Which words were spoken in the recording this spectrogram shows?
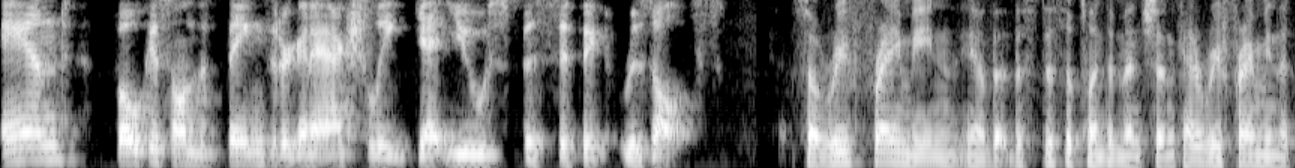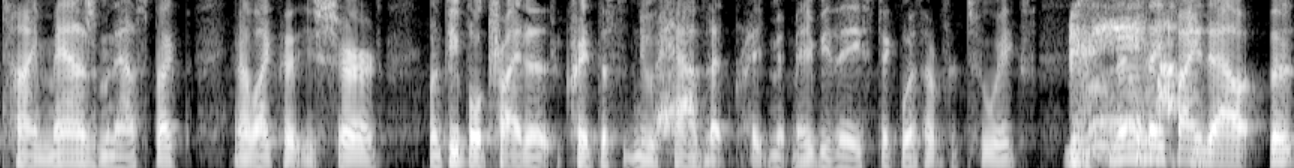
and focus on the things that are going to actually get you specific results. So reframing, you know, the, this discipline dimension, kind of reframing the time management aspect, and I like that you shared. When people try to create this new habit, right? Maybe they stick with it for two weeks, and then they find out there,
